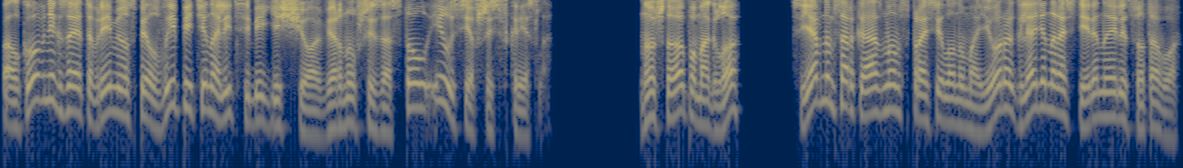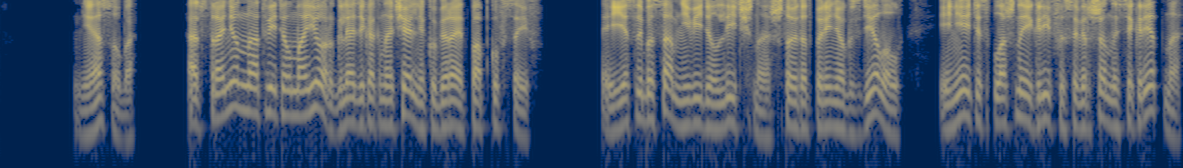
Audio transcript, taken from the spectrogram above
Полковник за это время успел выпить и налить себе еще, вернувшись за стол и усевшись в кресло. «Ну что, помогло?» С явным сарказмом спросил он у майора, глядя на растерянное лицо того. «Не особо». Отстраненно ответил майор, глядя, как начальник убирает папку в сейф. Если бы сам не видел лично, что этот паренек сделал, и не эти сплошные грифы совершенно секретно,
